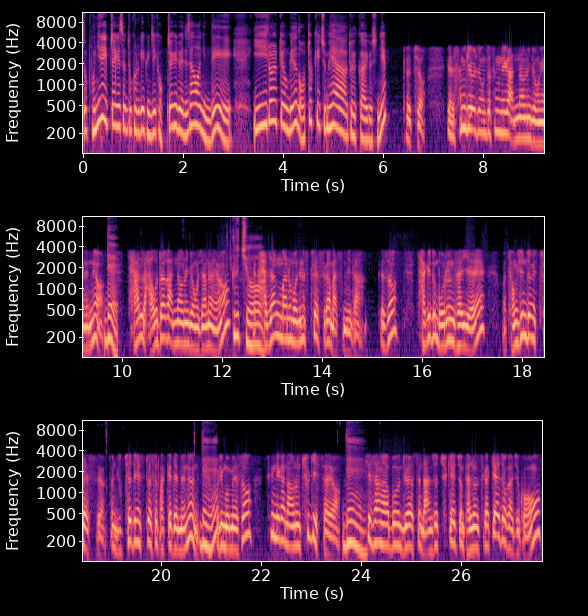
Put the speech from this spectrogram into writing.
또 본인의 입장에서도 그런 게 굉장히 걱정이 되는 상황인데 이럴 경우에는 어떻게 좀 해야 될까요, 교수님? 그렇죠. 그래서 3개월 정도 승리가 안 나오는 경우에는요. 네. 잘 나오다가 안 나오는 경우잖아요. 그렇죠. 가장 많은 원인은 스트레스가 맞습니다. 그래서 자기도 모르는 사이에 정신적인 스트레스 또는 육체적인 스트레스를 받게 되면은 네. 우리 몸에서 생리가 나오는 축이 있어요. 네. 시상하부, 뇌하수, 난소 축의 좀 밸런스가 깨져가지고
